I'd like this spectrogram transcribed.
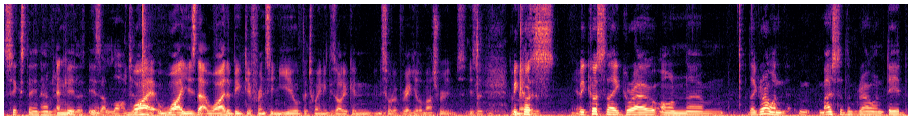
1,600 And kilos is a lot. Why? Why is that? Why the big difference in yield between exotic and sort of regular mushrooms? Is it because of- yeah. because they grow on um, they grow on most of them grow on dead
